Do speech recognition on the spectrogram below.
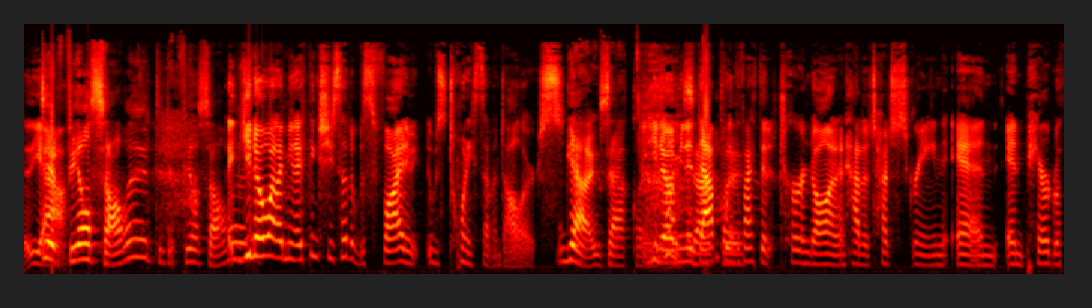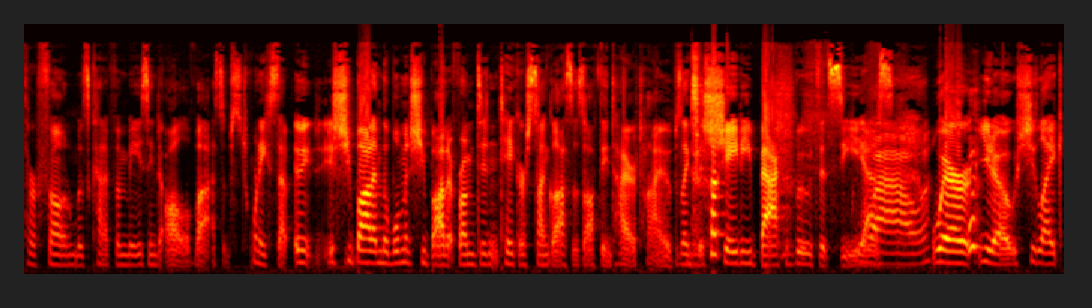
yeah. Did it feel solid? Did it feel solid? you know what I mean? I think she said it was fine. It was twenty seven dollars. yeah, exactly. You know, I mean, at that point, the fact that it turned on and had a touch screen and and paired with her phone was kind of amazing to all of us. It was twenty seven. I mean, she bought it, and the woman she bought it from didn't take her sunglasses off the entire time. It was like this shady back booth at CES, Wow. where you know she like,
